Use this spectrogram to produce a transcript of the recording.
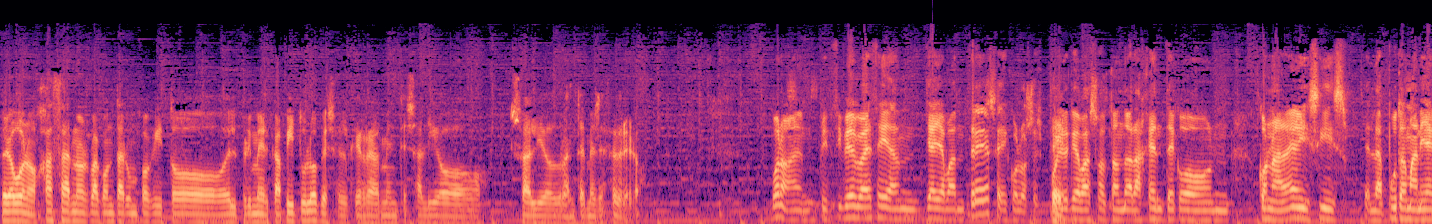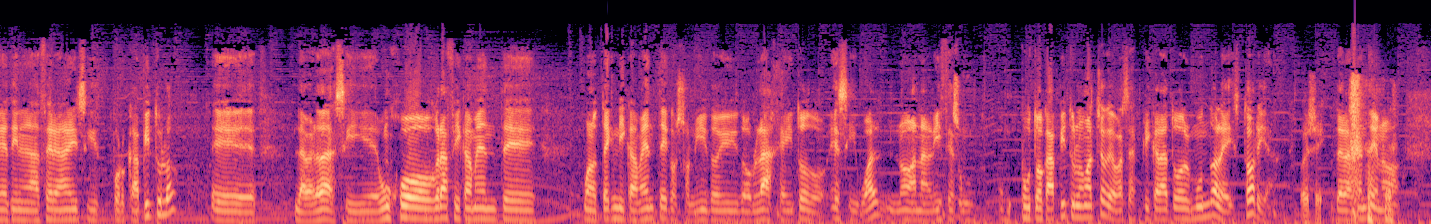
Pero bueno, Hazard nos va a contar un poquito el primer capítulo, que es el que realmente salió salió durante el mes de febrero. Bueno, en principio me parece ya, ya llevan tres, eh, con los spoilers Sí. que va soltando a la gente con, con análisis, la puta manía que tienen de hacer análisis por capítulo. Eh, la verdad, si un juego gráficamente, bueno, técnicamente, con sonido y doblaje y todo, es igual, no analices un, un puto capítulo, macho, que vas a explicar a todo el mundo la historia Pues sí. de la gente no,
